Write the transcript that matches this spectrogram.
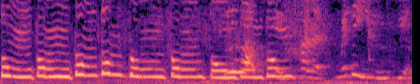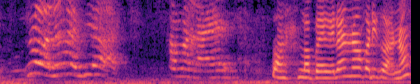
ตุ่มตุ่มตุ่มตุ่มตุ่มตุ่มตุ่มตุ่มตุ่มไม่ได้ยินเสียงเลยเออนั่นไงพี่อาจทำอะไรไปเราไปด้านนอกกันดีกว่าเนาะ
